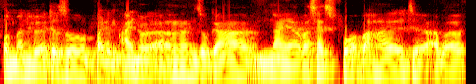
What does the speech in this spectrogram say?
Und man hörte so bei dem einen oder anderen sogar, naja, was heißt Vorbehalte, aber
